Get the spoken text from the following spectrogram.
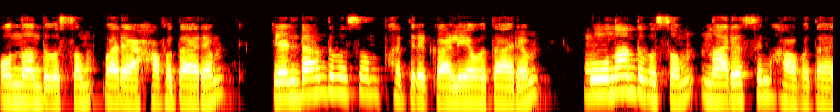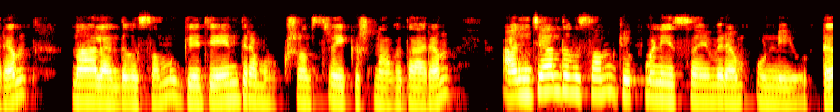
ഒന്നാം ദിവസം വരാഹാവതാരം രണ്ടാം ദിവസം ഭദ്രകാളി അവതാരം മൂന്നാം ദിവസം നരസിംഹാവതാരം നാലാം ദിവസം ഗജേന്ദ്രമോക്ഷം ശ്രീകൃഷ്ണ അവതാരം അഞ്ചാം ദിവസം രുക്മിണി സ്വയംവരം ഉണ്ണിയൂട്ട്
